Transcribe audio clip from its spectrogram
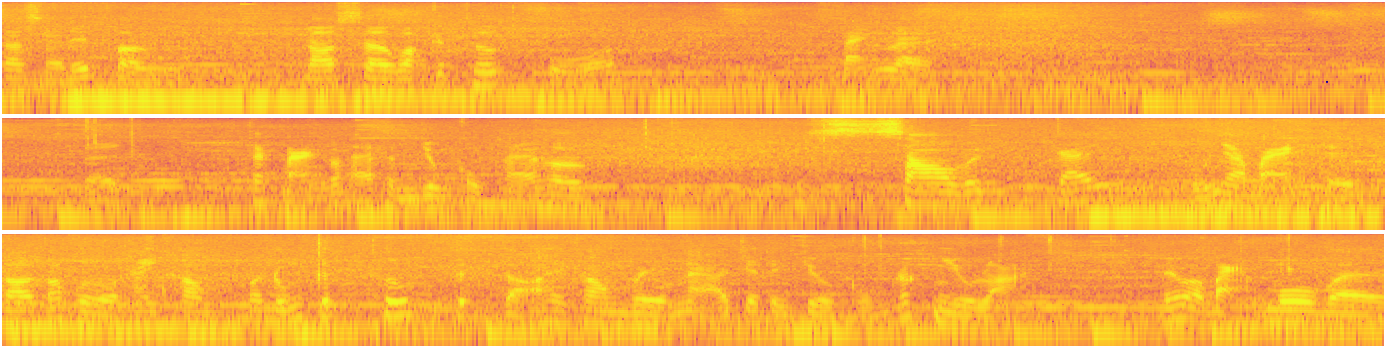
Ta sẽ đến phần đo sơ qua kích thước của bản lề để các bạn có thể hình dung cụ thể hơn. So với cái của nhà bạn thì coi có vừa hay không, có đúng kích thước, kích cỡ hay không, vì nó ở trên thị trường cũng rất nhiều loại. Nếu mà bạn mua về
